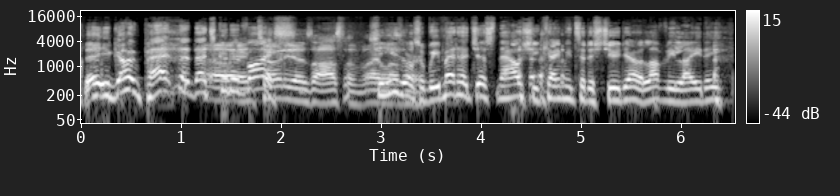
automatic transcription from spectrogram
there you go, Pat. That, that's good advice. Antonia is awesome. I She love is her. awesome. We met her just now. She came into the studio, a lovely lady.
